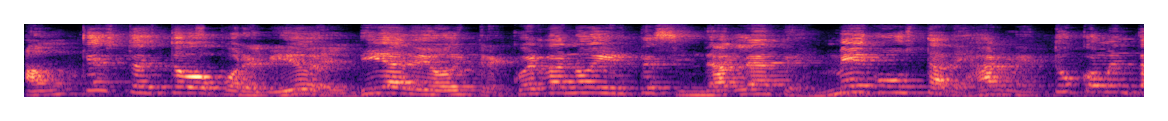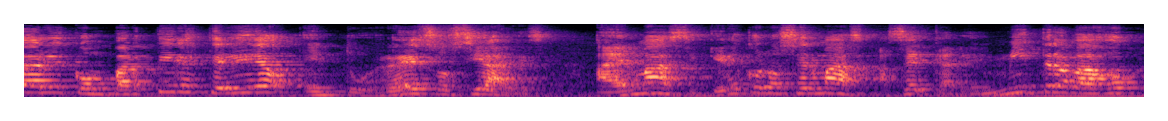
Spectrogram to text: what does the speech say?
Aunque esto es todo por el video del día de hoy, recuerda no irte sin darle antes me gusta, dejarme tu comentario y compartir este video en tus redes sociales. Además, si quieres conocer más acerca de mi trabajo,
